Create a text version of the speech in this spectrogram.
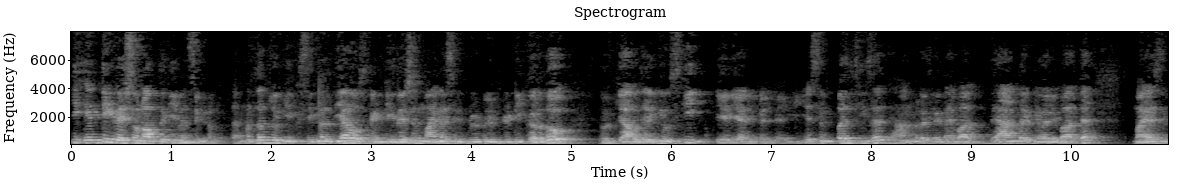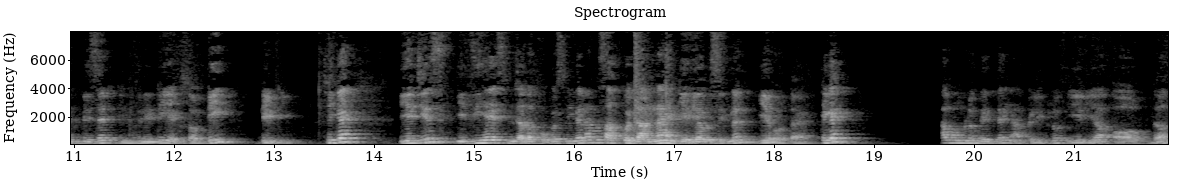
कि integration of the given signal होता है। मतलब जो सिग्नल दिया, उसका integration minus infinity to infinity कर दो तो क्या हो जाएगी? उसकी एरिया निकल जाएगी। ये सिंपल चीज़ है, ध्यान में रखने बात ध्यान रखने वाली बात है। माइनस इंफिनिटी से infinity X of T D ठीक है? ये चीज़ इजी है, इसमें ज़्यादा फोकस नहीं करना, बस आपको जानना है कि एरिया ऑफ़ सिग्नल ये होता है। ठीक है? अब हम लोग देखते हैं, यहाँ पे लिख लो एरिया ऑफ़ द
